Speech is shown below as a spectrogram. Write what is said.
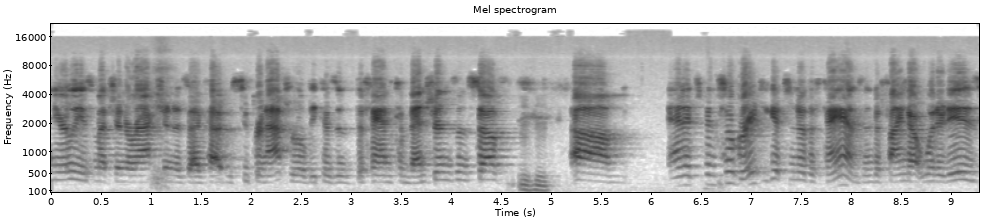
nearly as much interaction as I've had with Supernatural because of the fan conventions and stuff. Mm-hmm. Um, and it's been so great to get to know the fans and to find out what it is,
